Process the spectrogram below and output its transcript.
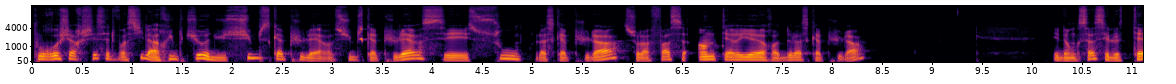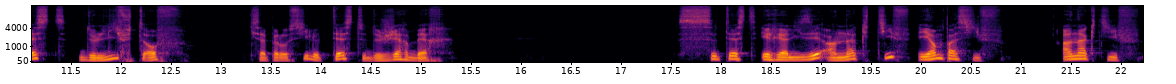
Pour rechercher cette fois-ci la rupture du subscapulaire. Subscapulaire, c'est sous la scapula, sur la face antérieure de la scapula. Et donc ça, c'est le test de lift-off, qui s'appelle aussi le test de Gerbert. Ce test est réalisé en actif et en passif. En actif,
